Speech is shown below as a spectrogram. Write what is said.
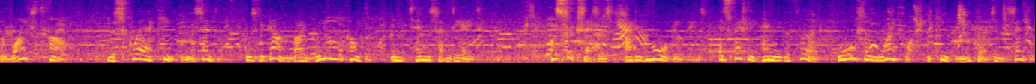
The White Tower, the square keep in the centre, was begun by William the Conqueror in 1078. His successors added more buildings, especially Henry III, who also whitewashed the keep in the 13th century.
